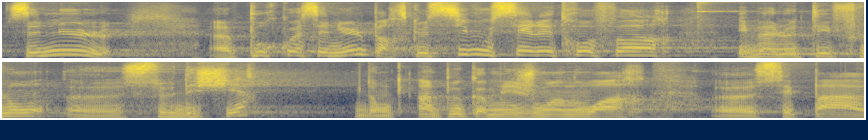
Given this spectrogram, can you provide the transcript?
c'est nul. Euh, pourquoi c'est nul? Parce que si vous serrez trop fort, eh ben, le téflon euh, se déchire. Donc un peu comme les joints noirs, c'est pas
